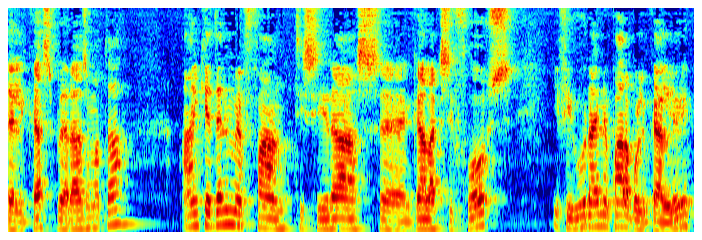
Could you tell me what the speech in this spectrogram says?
Τελικά συμπεράσματα. Αν και δεν είμαι φαν της σειράς ε, Galaxy Force, η φιγούρα είναι πάρα πολύ καλή.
